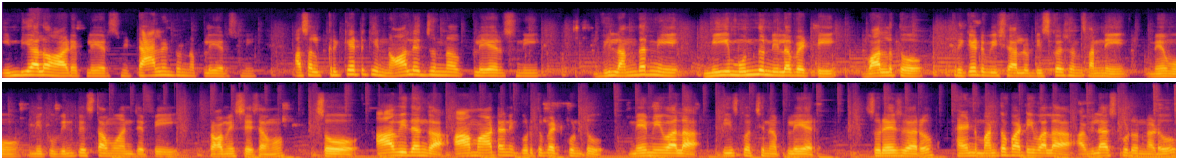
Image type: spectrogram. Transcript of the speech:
ఇండియాలో ఆడే ప్లేయర్స్ని టాలెంట్ ఉన్న ప్లేయర్స్ని అసలు క్రికెట్కి నాలెడ్జ్ ఉన్న ప్లేయర్స్ని వీళ్ళందరినీ మీ ముందు నిలబెట్టి వాళ్ళతో క్రికెట్ విషయాలు డిస్కషన్స్ అన్నీ మేము మీకు వినిపిస్తాము అని చెప్పి ప్రామిస్ చేశాము. సో ఆ విధంగా ఆ మాటని గుర్తుపెట్టుకుంటూ మేము ఇవాళ తీసుకొచ్చిన ప్లేయర్ సురేష్ గారు అండ్ మనతో పాటు ఇవాళ అవిలాష్ కూడా ఉన్నాడు.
